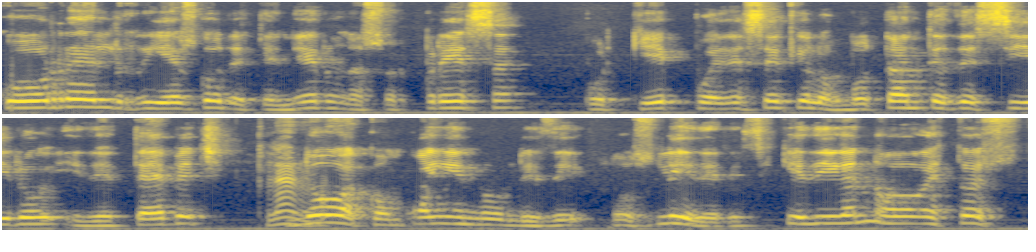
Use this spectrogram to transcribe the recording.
corre el riesgo de tener una sorpresa porque puede ser que los votantes de Ciro y de Tebet no acompañen los, los líderes y que digan, no, esto es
